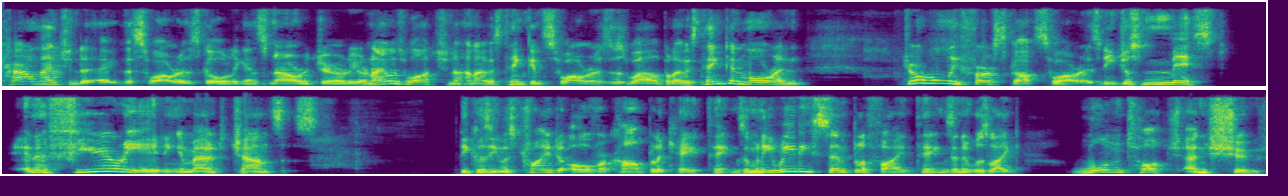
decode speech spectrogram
Karl mentioned uh, the Suarez goal against Norwich earlier, and I was watching it and I was thinking Suarez as well, but I was thinking more in. Do you remember when we first got Suarez and he just missed an infuriating amount of chances because he was trying to overcomplicate things, and when he really simplified things, and it was like one touch and shoot.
